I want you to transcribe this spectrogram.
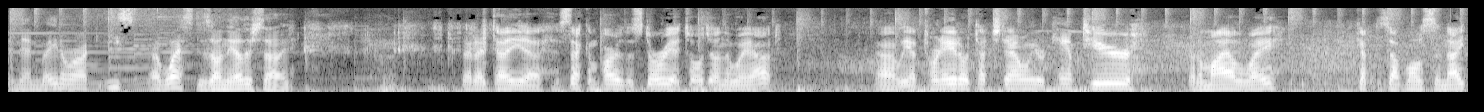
and then Maiden Rock East uh, West is on the other side. Thought I'd tell you the second part of the story I told you on the way out. Uh, we had tornado touchdown. We were camped here about a mile away. Kept us up most of the night.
